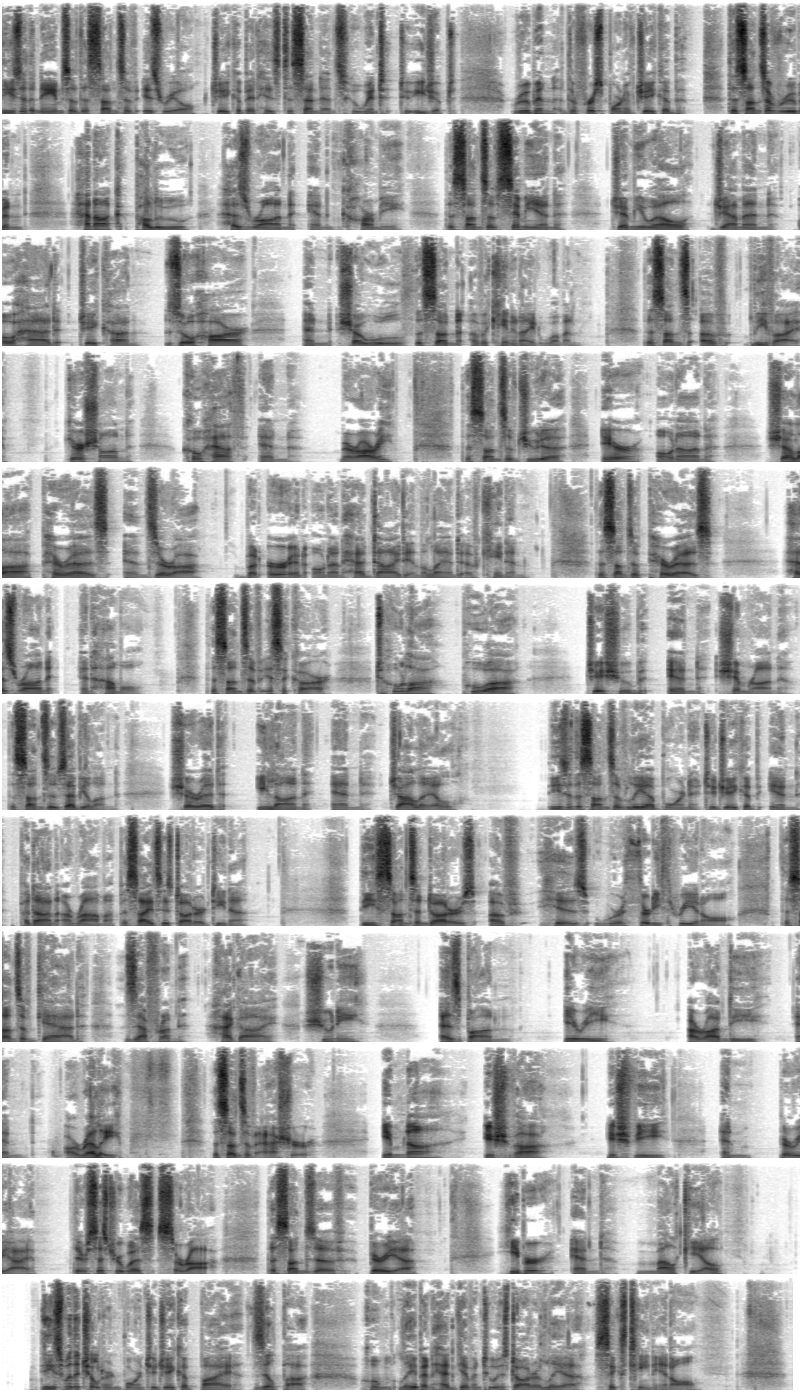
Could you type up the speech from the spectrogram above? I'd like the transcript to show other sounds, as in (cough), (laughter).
These are the names of the sons of Israel, Jacob and his descendants, who went to Egypt. Reuben, the firstborn of Jacob, the sons of Reuben, Hanoch, Palu, Hezron, and Carmi, the sons of Simeon, Jemuel, Jamin, Ohad, Jachin, Zohar, and Shaul, the son of a Canaanite woman. The sons of Levi, Gershon, Kohath, and Merari. The sons of Judah, Er, Onan, Shelah, Perez, and Zerah. But Ur and Onan had died in the land of Canaan. The sons of Perez, Hezron, and Hamul. The sons of Issachar, Tola, Pua, Jeshub, and Shimron. The sons of Zebulun, Shered, Elon, and Jahleel. These are the sons of Leah born to Jacob in Padan Aram, besides his daughter Dinah. These sons and daughters of his were thirty three in all. The sons of Gad, Zephon, Haggai, Shuni, Ezbon, Eri, Arandi, and Areli. The sons of Asher, Imnah, Ishva, Ishvi, and Beriah. Their sister was Sarah. The sons of Beriah, Heber, and Malchiel. These were the children born to Jacob by Zilpah, whom Laban had given to his daughter Leah, sixteen in all.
